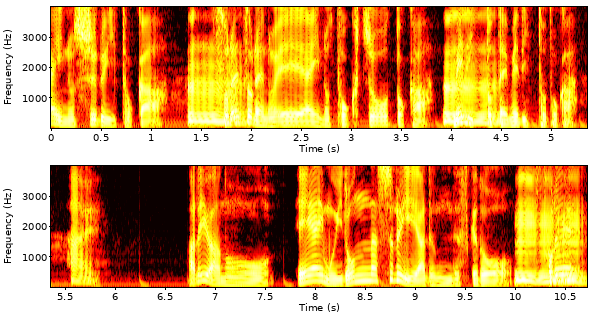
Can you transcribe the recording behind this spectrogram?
AI の種類とか、うん。それぞれの AI の特徴とか、うんメリット、デメリットとか、はい。あるいはあの、AI もいろんな種類あるんですけど、うんうんうんそれ、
